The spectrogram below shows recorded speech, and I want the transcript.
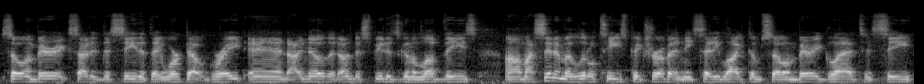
so I'm very excited to see that they worked out great, and I know that Undisputed is going to love these. Um, I sent him a little tease picture of it, and he said he liked them, so I'm very glad to see.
